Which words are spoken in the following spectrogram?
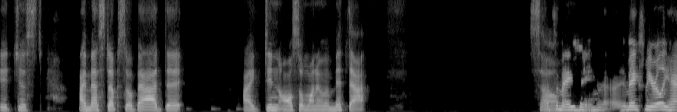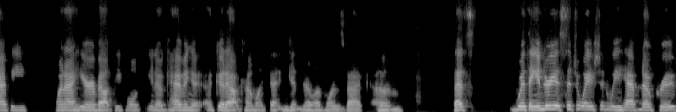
it just i messed up so bad that i didn't also want to admit that so That's amazing. It makes me really happy when I hear about people, you know, having a, a good outcome like that and getting their loved ones back. Um, that's with Andrea's situation, we have no proof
